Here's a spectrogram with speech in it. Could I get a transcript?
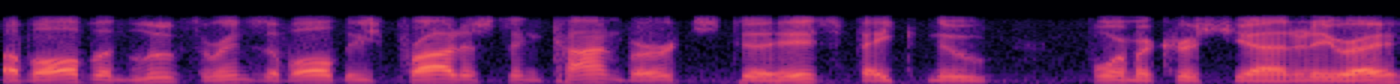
of all the Lutherans, of all these Protestant converts to his fake new form of Christianity, right?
